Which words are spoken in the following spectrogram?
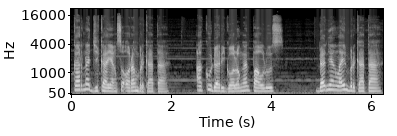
Karena jika yang seorang berkata, "Aku dari golongan Paulus," dan yang lain berkata,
